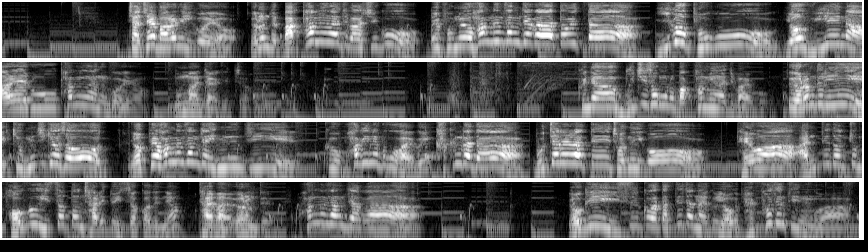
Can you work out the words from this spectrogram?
자, 말하는 게 이거예요. 여러분들 막 파밍하지 마시고 여기 보면 황금 상자가 떠 있다. 이거 보고 여 위에나 아래로 파밍하는 거예요. 뭔 말인지 알겠죠? 그냥 무지성으로 막 파밍하지 말고 여러분들이 이렇게 움직여서 옆에 황금 상자 있는지 그 확인해보고 가요. 그 가끔가다 모짜렐라 때 저는 이거 대화 안 뜨던 좀 버그 있었던 자리도 있었거든요. 잘 봐요, 여러분들. 황금 상자가 여기 있을 것 같다 뜨잖아요. 그럼 여기 100% 있는 거야.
